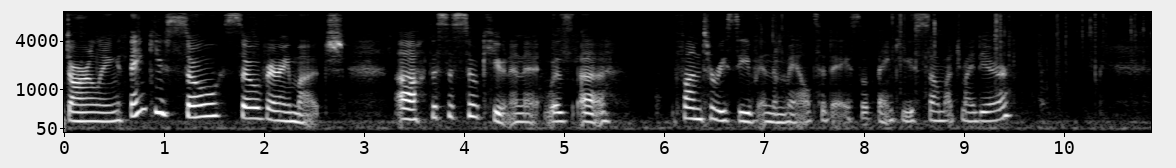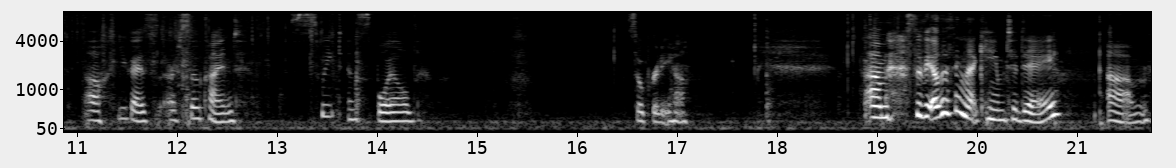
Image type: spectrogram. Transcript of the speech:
darling. Thank you so, so very much. Uh, this is so cute and it was uh, fun to receive in the mail today. So thank you so much, my dear. Oh, you guys are so kind. Sweet and spoiled. So pretty, huh? Um, so the other thing that came today, um,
